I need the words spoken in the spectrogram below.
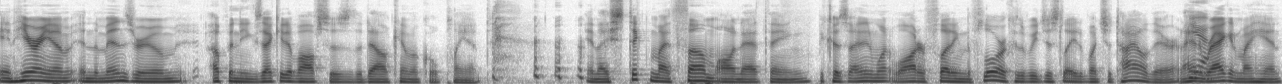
And here I am in the men's room up in the executive offices of the Dow Chemical plant. and I stick my thumb on that thing because I didn't want water flooding the floor because we just laid a bunch of tile there. And I had Yeah. a rag in my hand.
